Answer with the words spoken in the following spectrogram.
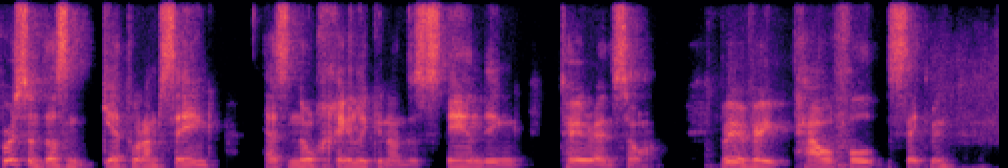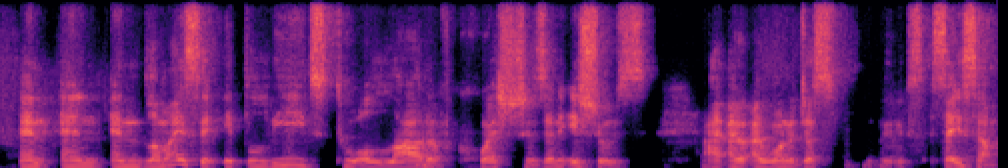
person doesn't get what I'm saying, has no chelik in understanding Torah and so on. Very, very powerful statement. and and and Lamaisa, it leads to a lot of questions and issues. I, I, I want to just say some,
